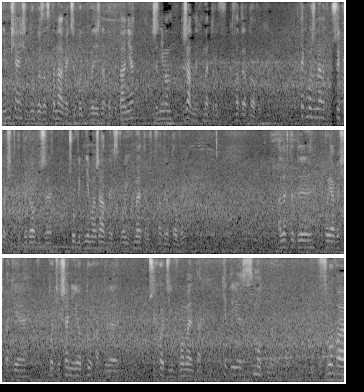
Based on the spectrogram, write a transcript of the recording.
Nie musiałem się długo zastanawiać, żeby odpowiedzieć na to pytanie, że nie mam żadnych metrów kwadratowych. Tak może nawet przykro się wtedy robi, że człowiek nie ma żadnych swoich metrów kwadratowych. Ale wtedy pojawia się takie pocieszenie i otucha, które przychodzi w momentach, kiedy jest smutno. Słowa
